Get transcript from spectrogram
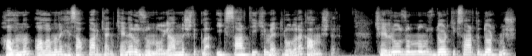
halının alanını hesaplarken kenar uzunluğu yanlışlıkla x artı 2 metre olarak almıştır. Çevre uzunluğumuz 4x artı 4'müş.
